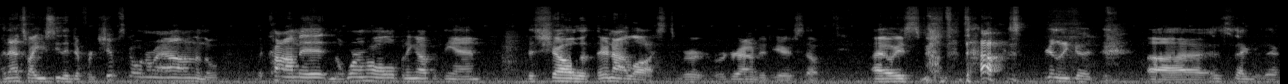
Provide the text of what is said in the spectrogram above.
And that's why you see the different ships going around and the, the comet and the wormhole opening up at the end to show that they're not lost we're, we're grounded here so i always felt that that was really good uh segment there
